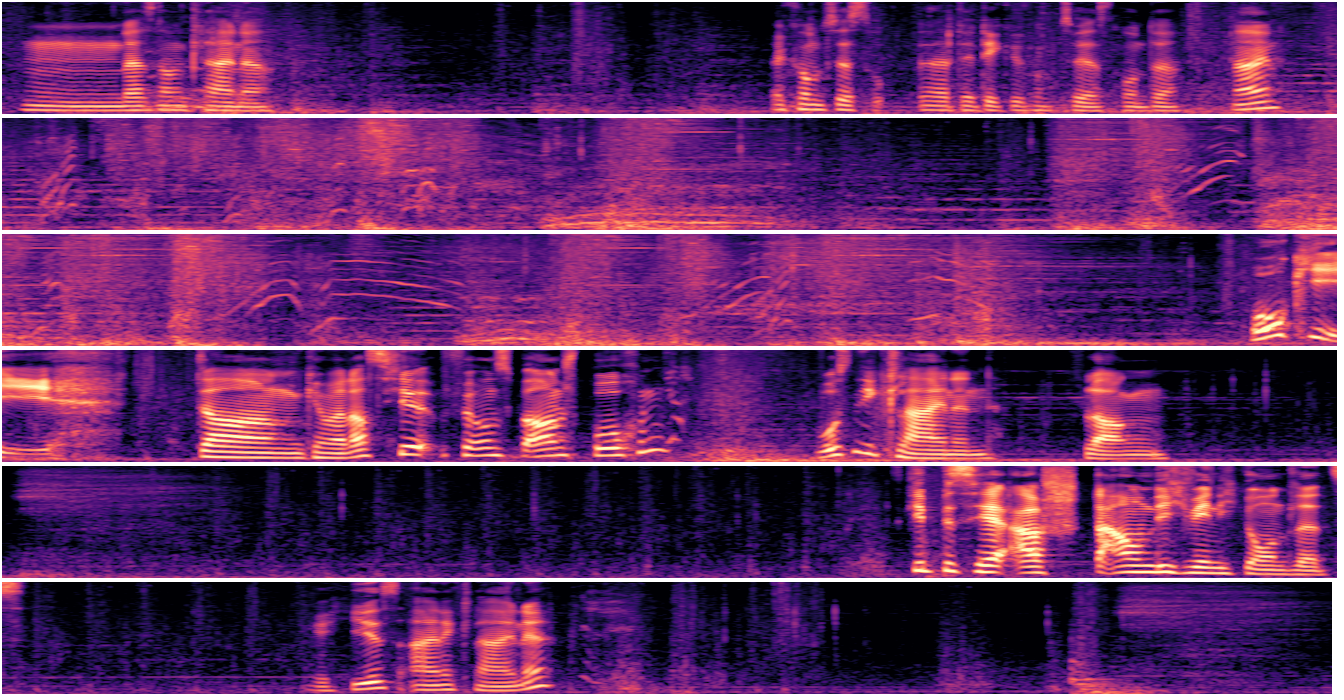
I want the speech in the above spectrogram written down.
Hm, da ist noch ein kleiner. Wer kommt zuerst? Äh, der Dicke kommt zuerst runter. Nein? Okay. Dann können wir das hier für uns beanspruchen. Wo sind die kleinen Flaggen? Es gibt bisher erstaunlich wenig Gauntlets. Okay, hier ist eine kleine.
